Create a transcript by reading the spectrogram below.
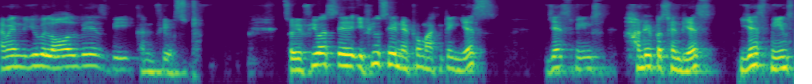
I mean you will always be confused. So if you are say if you say network marketing yes yes means 100% yes. Yes means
